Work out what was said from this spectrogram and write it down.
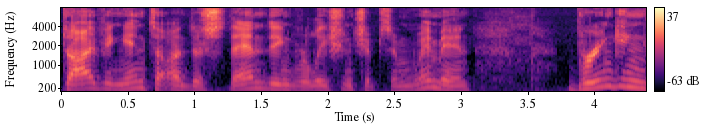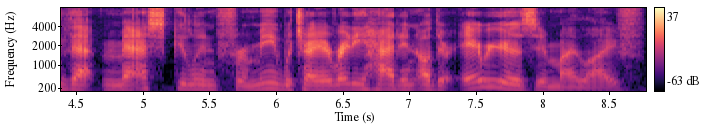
diving into understanding relationships in women, bringing that masculine for me, which I already had in other areas in my life,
